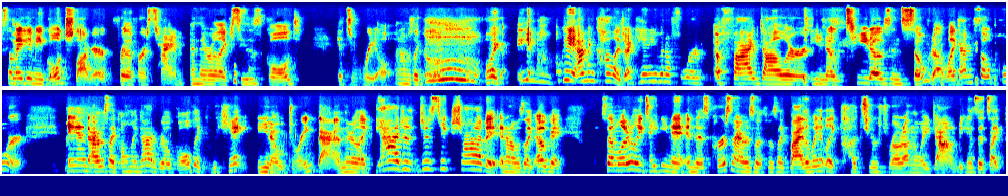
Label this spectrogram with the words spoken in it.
somebody gave me Goldschlager for the first time, and they were like, "See this gold? It's real." And I was like, "Oh, like yeah, okay, I'm in college. I can't even afford a five dollar, you know, Tito's and soda. Like I'm so poor." And I was like, "Oh my god, real gold! Like we can't, you know, drink that." And they're like, "Yeah, just just take a shot of it." And I was like, "Okay." So I'm literally taking it, and this person I was with was like, by the way, it like cuts your throat on the way down because it's like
